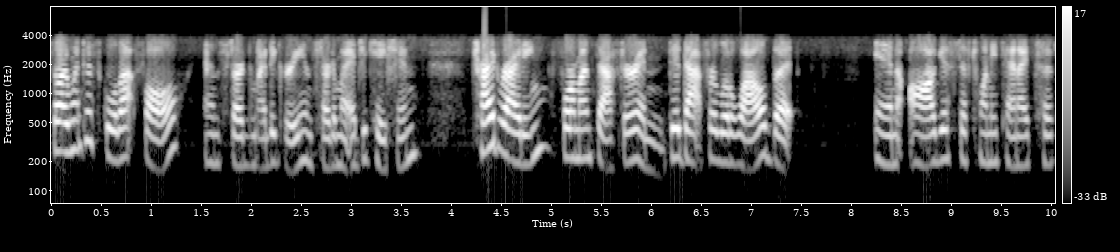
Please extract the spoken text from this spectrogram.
So I went to school that fall and started my degree and started my education. Tried riding four months after and did that for a little while, but in August of 2010, I took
